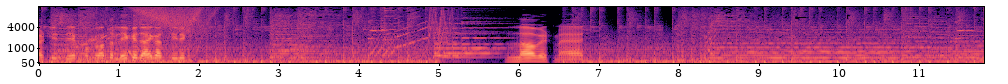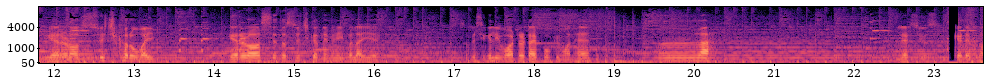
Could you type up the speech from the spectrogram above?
एटलीस्ट एक पोकेमॉन तो लेके जाएगा Steelix love it man Gyarados switch करो भाई। गैराडॉस से तो स्विच करने में ही भलाई है। So basically water type Pokemon है। लेट्स यूज़ कैडेब्रा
